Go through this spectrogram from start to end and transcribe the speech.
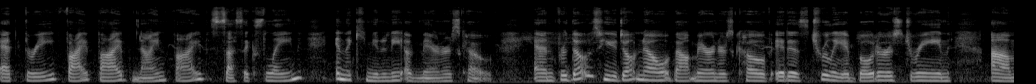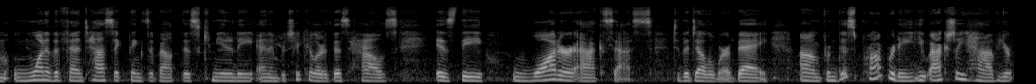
at 35595 Sussex Lane in the community of Mariners Cove. And for those who don't know about Mariners Cove, it is truly a boater's dream. Um, one of the fantastic things about this community, and in particular this house, is the water access to the Delaware Bay. Um, from this property, you actually have your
